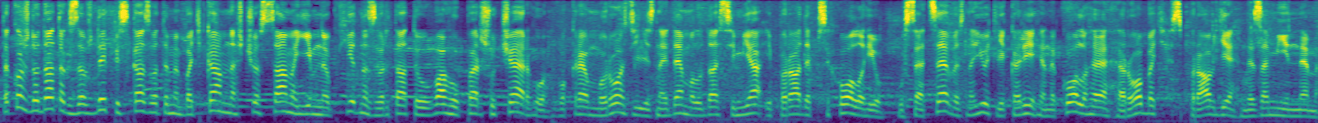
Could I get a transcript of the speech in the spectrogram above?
Також додаток завжди підказуватиме батькам, на що саме їм необхідно звертати увагу в першу чергу. В окремому розділі знайде молода сім'я і поради психологів. Усе це визнають лікарі-гінекологи, робить справді незамінним.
